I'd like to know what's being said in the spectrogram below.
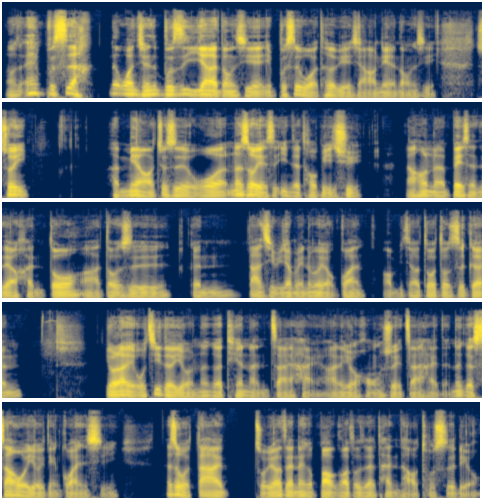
然后说，哎，不是啊，那完全是不是一样的东西，也不是我特别想要念的东西，所以很妙，就是我那时候也是硬着头皮去。然后呢，背程资料很多啊，都是跟大气比较没那么有关哦，比较多都是跟。有了，我记得有那个天然灾害啊，有洪水灾害的那个稍微有一点关系，但是我大概主要在那个报告都在探讨土石流，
